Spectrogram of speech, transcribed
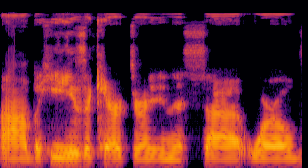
uh, but he is a character in this uh, world.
